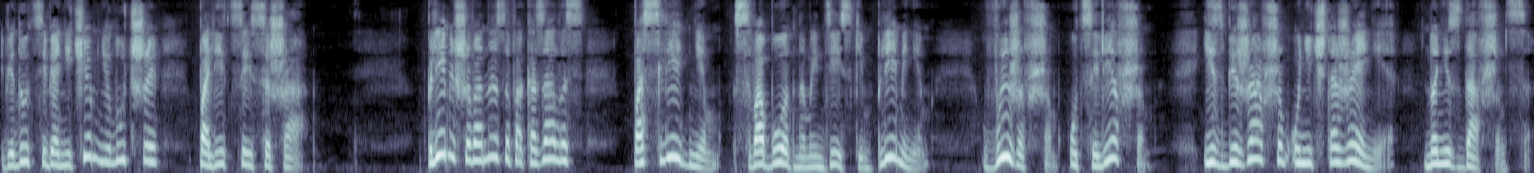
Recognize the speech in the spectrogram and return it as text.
ведут себя ничем не лучше полиции США. Племя шаванезов оказалось последним свободным индейским племенем, выжившим, уцелевшим, избежавшим уничтожения, но не сдавшимся.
